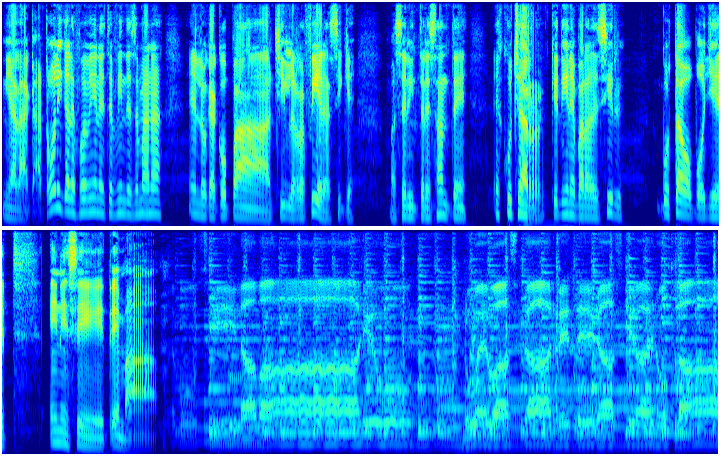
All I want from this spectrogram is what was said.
ni a la Católica le fue bien este fin de semana en lo que a Copa Chile refiere. Así que va a ser interesante escuchar qué tiene para decir Gustavo Poyet en ese tema carreteras y aeroplanos.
